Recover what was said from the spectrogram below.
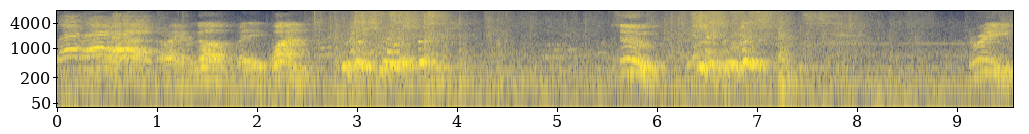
Left. All right, here we go. Ready? One. Two. Three.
